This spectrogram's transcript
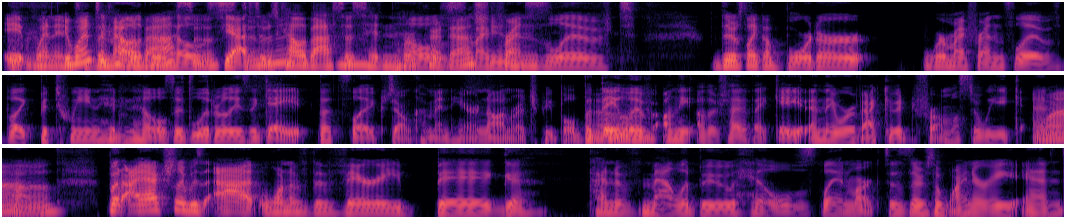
it went It into went the to Malibu Calabasas, Hills. Yes, it was didn't it? Calabasas, Mm, Hidden poor Hills. My friends lived. There's like a border where my friends live, like between Hidden Hills. It literally is a gate that's like, don't come in here, non-rich people. But they Oh. live on the other side of that gate, and they were evacuated for almost a week. And wow. um, but I actually was at one of the very big kind of Malibu Hills landmarks. Is there's a winery and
